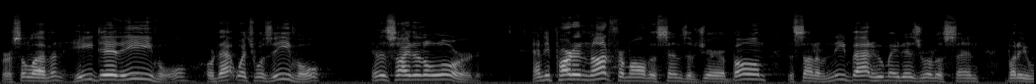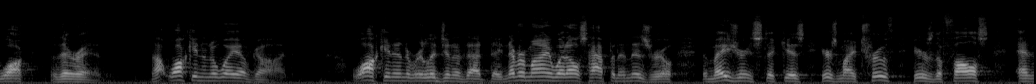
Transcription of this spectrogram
verse 11, he did evil, or that which was evil, in the sight of the Lord and departed not from all the sins of Jeroboam, the son of Nebat, who made Israel to sin, but he walked therein. Not walking in the way of God, walking in the religion of that day. Never mind what else happened in Israel. The measuring stick is here's my truth, here's the false, and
